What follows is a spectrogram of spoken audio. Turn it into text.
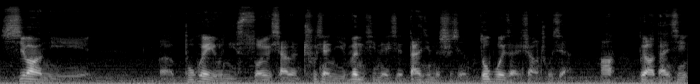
希望你呃不会有你所有下面出现你问题那些担心的事情都不会在你身上出现啊，不要担心。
